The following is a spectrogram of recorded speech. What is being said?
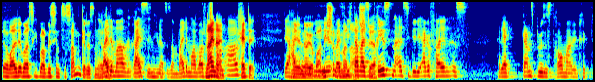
der Waldemar sich mal ein bisschen zusammengerissen hätte. Waldemar reißt sich nicht mehr zusammen. Waldemar war schon nein, nein, Arsch. Hätte. Der hat nee, irgendwie, war nicht schon weiß ich nicht, damals in Dresden, als die DDR gefallen ist, hat er ganz böses Trauma gekriegt.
